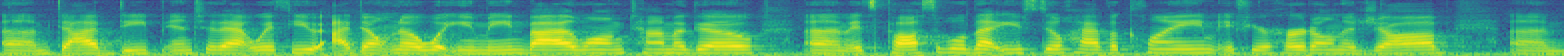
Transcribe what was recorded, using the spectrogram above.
um, dive deep into that with you. I don't know what you mean by a long time ago. Um, it's possible that you still have a claim if you're hurt on the job. Um,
